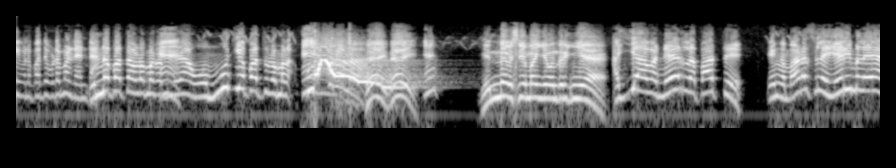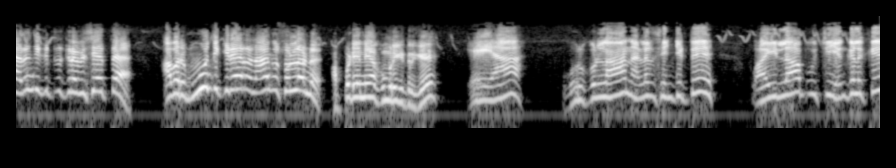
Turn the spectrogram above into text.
இவனை பார்த்து விட மாட்டேன் என்ன பார்த்தா விட மாட்டேன் உன் மூஞ்சிய பார்த்து விட மாட்டேன். டேய் டேய். என்ன விஷயமா இங்க வந்திருக்கீங்க? ஐயாவை நேர்ல பார்த்து எங்க மனசுல எரிமலையா அறிஞ்சுக்கிட்டு இருக்கிற விஷயத்த அவர் மூஞ்சிக்கு நேர நாங்க சொல்லணும். அப்படி என்னையா கும்பிரிக்கிட்டு இருக்கு? ஏயா ஊருக்குள்ளாம் நல்லது செஞ்சுட்டு வயலா பூச்சி எங்களுக்கு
